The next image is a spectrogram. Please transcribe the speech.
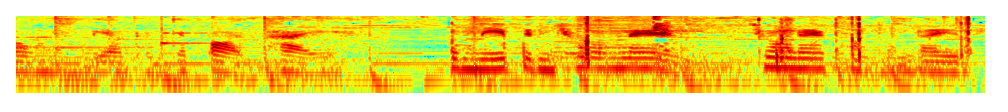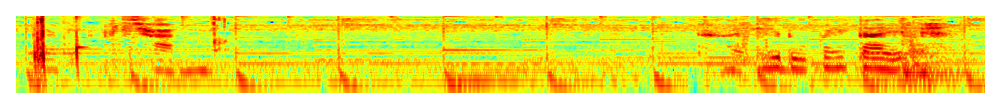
ลงอย่างเดียวถึงจะปลอดภัย ตรงนี้เป็นช่วงแรก ช่วงแรกของบันไดที่จะชันถ่ายให้ดูใกล้ๆ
